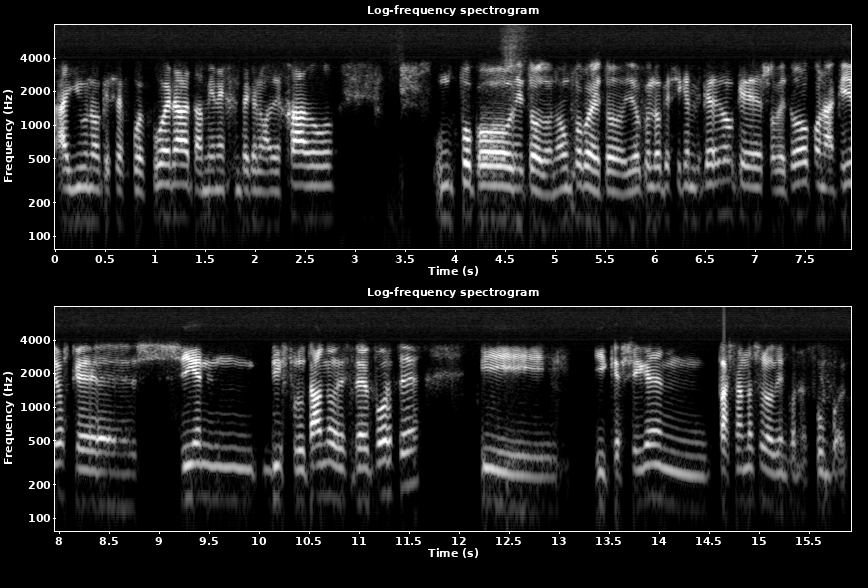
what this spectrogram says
hay uno que se fue fuera, también hay gente que lo ha dejado, un poco de todo, ¿no? Un poco de todo. Yo con lo que sí que me quedo que sobre todo con aquellos que siguen disfrutando de este deporte y, y que siguen pasándoselo bien con el fútbol.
